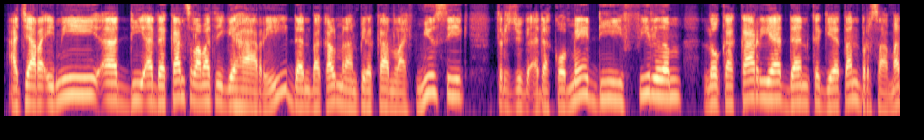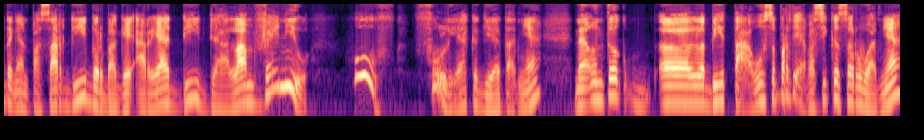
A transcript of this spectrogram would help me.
Acara ini uh, diadakan selama tiga hari dan bakal menampilkan live music, terus juga ada komedi, film, loka karya, dan kegiatan bersama dengan pasar di berbagai area di dalam venue. Uh, full ya kegiatannya. Nah untuk uh, lebih tahu seperti apa sih keseruannya,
